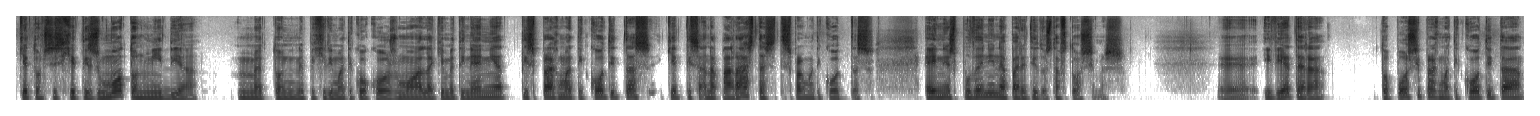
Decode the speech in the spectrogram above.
και τον συσχετισμό των μίντια με τον επιχειρηματικό κόσμο, αλλά και με την έννοια της πραγματικότητας και της αναπαράστασης της πραγματικότητας. Έννοιες που δεν είναι απαραίτητος ταυτόσιμες. Ε, ιδιαίτερα το πώς η πραγματικότητα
